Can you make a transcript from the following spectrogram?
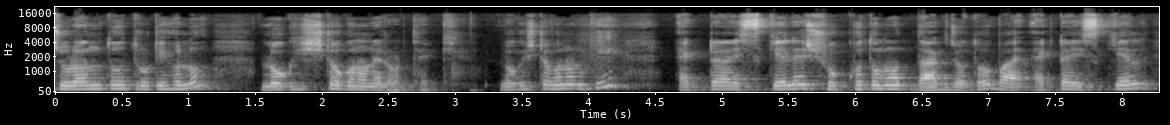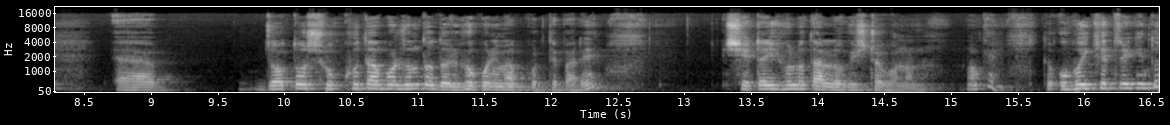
চূড়ান্ত ত্রুটি হলো লঘিষ্ঠ গণনের অর্ধেক। লঘিষ্ঠ গণন কি? একটা স্কেলে সূক্ষ্মতম দাগ যত বা একটা স্কেল যত সূক্ষ্মতা পর্যন্ত দৈর্ঘ্য পরিমাপ করতে পারে, সেটাই হলো তার লঘিষ্ঠ গণন ওকে তো উভয় ক্ষেত্রে কিন্তু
